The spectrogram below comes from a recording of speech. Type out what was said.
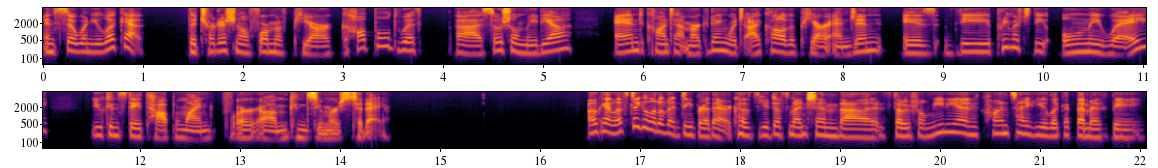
And so when you look at the traditional form of PR coupled with uh, social media and content marketing, which I call the PR engine, is the pretty much the only way you can stay top of mind for um, consumers today. Okay, let's dig a little bit deeper there because you just mentioned that social media and content, you look at them as being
